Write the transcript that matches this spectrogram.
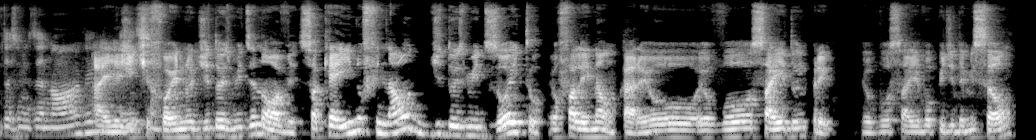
2019. Aí a gente isso. foi no de 2019. Só que aí no final de 2018 eu falei, não, cara, eu, eu vou sair do emprego. Eu vou sair, eu vou pedir demissão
